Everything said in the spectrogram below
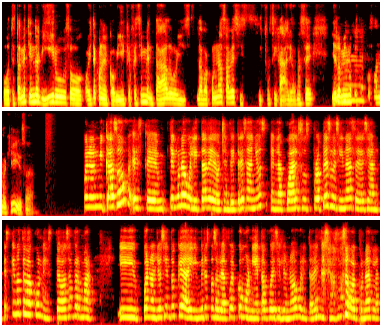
o te están metiendo el virus, o ahorita con el COVID, que fue inventado y la vacuna sabe si, si, si jale o no sé, y es lo mismo que está pasando aquí, o sea. Bueno, en mi caso, este, tengo una abuelita de 83 años en la cual sus propias vecinas le decían, es que no te vacunes, te vas a enfermar. Y bueno, yo siento que ahí mi responsabilidad fue como nieta, fue decirle, no, abuelita, venga, se vamos a vacunarla.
